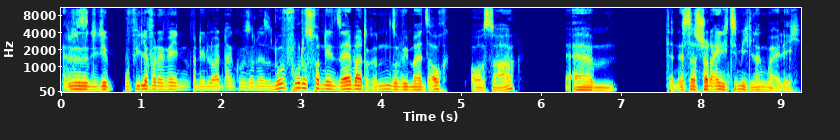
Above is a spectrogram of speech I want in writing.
Wenn du die, Profile von irgendwelchen, von den Leuten anguckst, und also nur Fotos von denen selber drin, so wie meins auch aussah, ähm, dann ist das schon eigentlich ziemlich langweilig.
